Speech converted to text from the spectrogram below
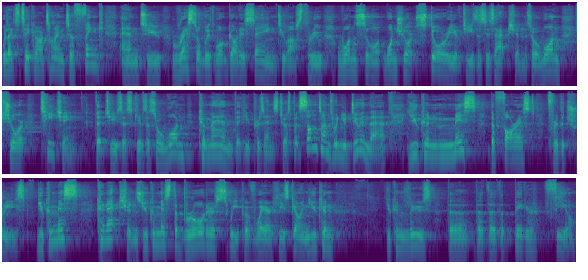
We like to take our time to think and to wrestle with what God is saying to us through one, sort, one short story of Jesus' actions or one short teaching that Jesus gives us or one command that he presents to us. But sometimes when you're doing that, you can miss the forest for the trees. You can miss connections. You can miss the broader sweep of where he's going. You can, you can lose the, the, the, the bigger feel.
